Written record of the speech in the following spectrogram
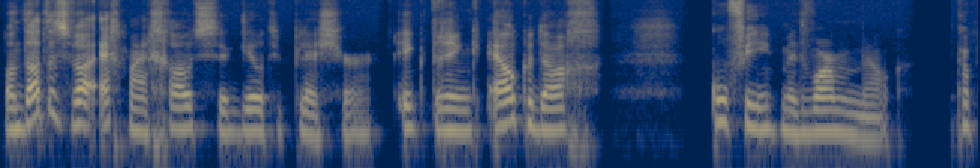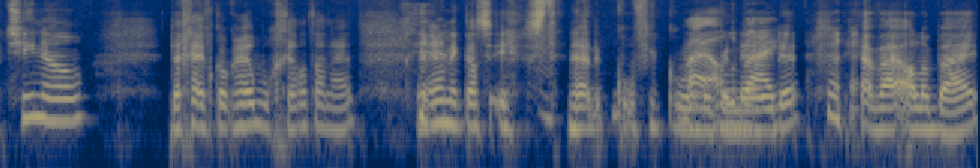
Want dat is wel echt mijn grootste guilty pleasure. Ik drink elke dag koffie met warme melk. Cappuccino, daar geef ik ook heel veel geld aan uit. Dan ren ik als eerste naar de koffiekoor Wij naar allebei. beneden. Ja, wij allebei.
